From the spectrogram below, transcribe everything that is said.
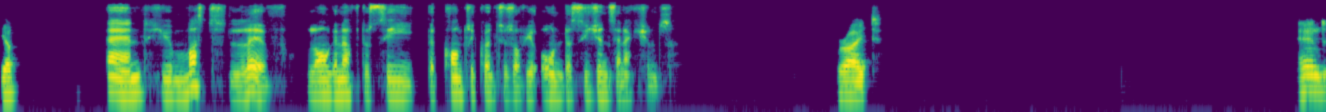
Yep. And you must live long enough to see the consequences of your own decisions and actions. Right. And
